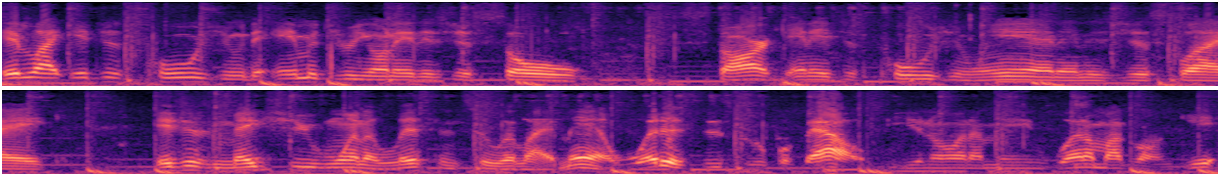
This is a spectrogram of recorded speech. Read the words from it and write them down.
It like it just pulls you. The imagery on it is just so stark, and it just pulls you in, and it's just like. It just makes you want to listen to it. Like, man, what is this group about? You know what I mean? What am I going to get?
